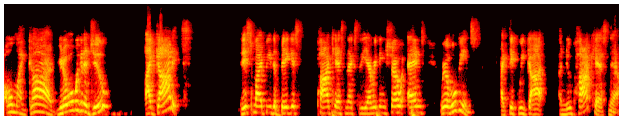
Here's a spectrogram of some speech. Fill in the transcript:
Oh my God. You know what we're going to do? I got it. This might be the biggest podcast next to the Everything Show and Real Hoovians. I think we got a new podcast now.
